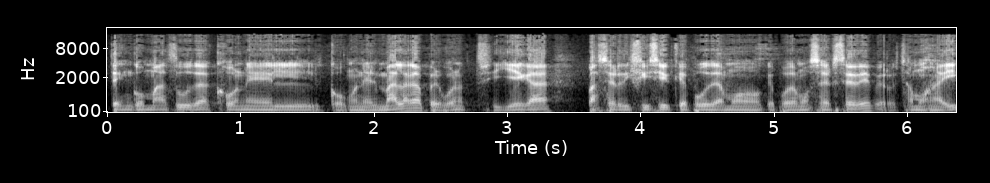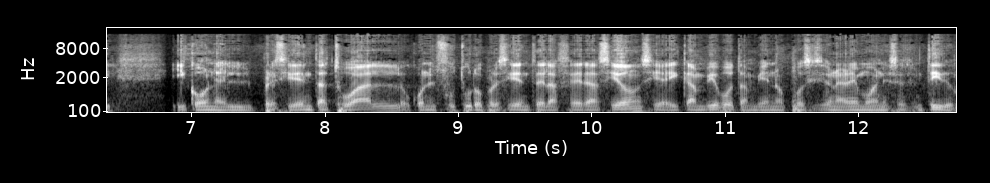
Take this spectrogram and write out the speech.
Tengo más dudas con el, con el Málaga, pero bueno, si llega va a ser difícil que podamos, que podamos ser sede, pero estamos ahí y con el presidente actual o con el futuro presidente de la federación, si hay cambio, pues también nos posicionaremos en ese sentido.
